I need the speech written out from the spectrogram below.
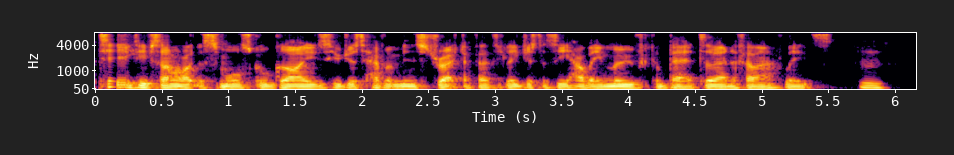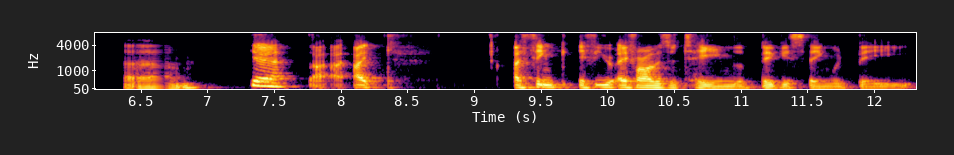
particularly for someone like the small school guys who just haven't been stretched athletically, just to see how they moved compared to NFL athletes. Hmm. Um, yeah, I, I I think if you if I was a team, the biggest thing would be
